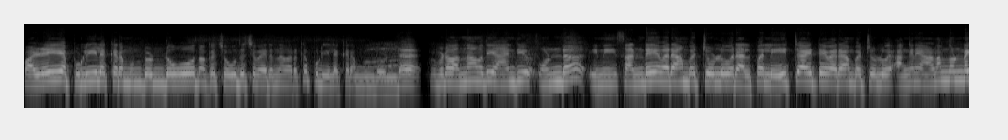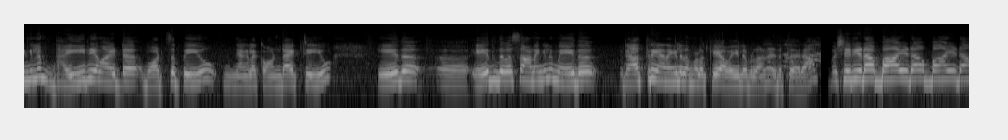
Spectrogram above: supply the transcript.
പഴയ പുളിയിലക്കര മുണ്ടുണ്ടോ എന്നൊക്കെ ചോദിച്ച് വരുന്നവർക്ക് പുളിയിലക്കര മുണ്ടുണ്ട്. ഇവിടെ വന്നാൽ മതി. ആന്റി ഉണ്ട്. ഇനി സൺഡേ വരാൻ പറ്റുള്ളൂ. അല്പം ലേറ്റ് ആയിട്ടേ വരാൻ പറ്റുള്ളൂ. അങ്ങനെയാണെന്നുണ്ടെങ്കിലും ധൈര്യമായിട്ട് വാട്സപ്പ് ചെയ്യൂ. ഞങ്ങളെ കോൺടാക്ട് ചെയ്യൂ. ഏത് ഏത് ദിവസമാണെങ്കിലും ഏത് രാത്രിയാണെങ്കിലും നമ്മളൊക്കെ അവൈലബിൾ ആണ് എടുത്തു തരാം. അപ്പൊ ശരിടാ ബായിടാ ബായിടാ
